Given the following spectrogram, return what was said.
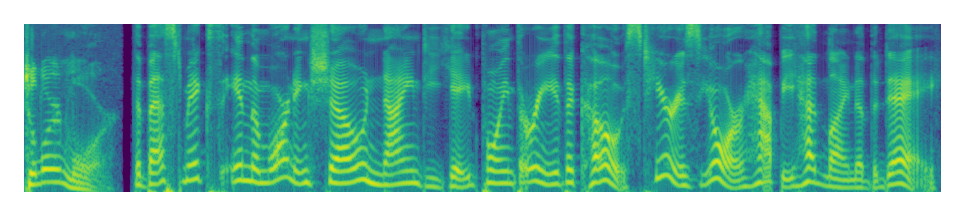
to learn more. The best mix in the morning show 98.3 The Coast. Here is your happy headline of the day.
